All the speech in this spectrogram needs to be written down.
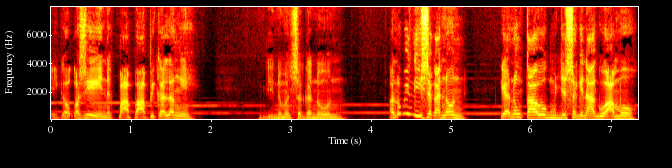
Ikaw kasi nagpapapi ka lang eh. Hindi naman sa ganon. Anong hindi sa kanon? E anong tawag mo dyan sa ginagawa mo?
